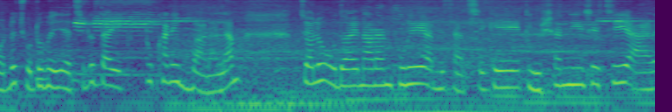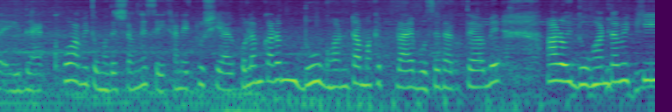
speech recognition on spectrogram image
বড্ড ছোট হয়ে যাচ্ছিল, তাই একটুখানি বাড়ালাম। চলো উদয়নারায়ণপুরে আমি সাতশিকে টিউশন নিয়ে এসেছি, আর এই দেখো আমি তোমাদের সঙ্গে সেইখানে একটু শেয়ার করলাম, কারণ দু ঘণ্টা আমাকে প্রায় বসে থাকতে হবে। আর ওই দু ঘণ্টা আমি কী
